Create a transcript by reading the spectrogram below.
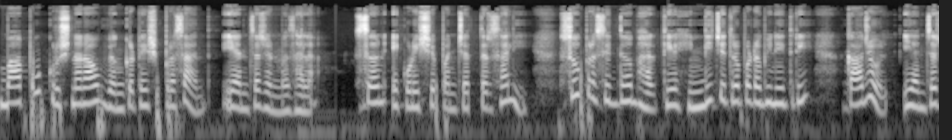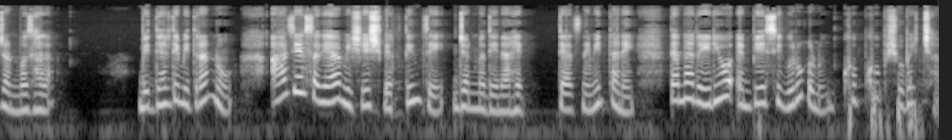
बापू कृष्णराव व्यंकटेश प्रसाद यांचा जन्म झाला. सन एकोणीसशे पंच्याहत्तर साली सुप्रसिद्ध भारतीय हिंदी चित्रपट अभिनेत्री काजोल यांचा जन्म झाला. विद्यार्थी मित्रांनो आज या सगळ्या विशेष व्यक्तींचे जन्मदिन आहेत. त्याच निमित्ताने त्यांना Radio M P S C गुरुकडून खूप खूप शुभेच्छा.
